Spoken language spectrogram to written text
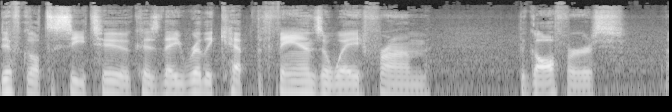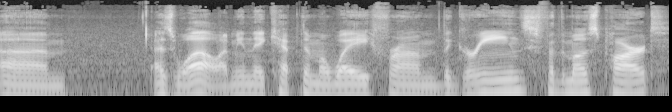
difficult to see too because they really kept the fans away from the golfers um, as well. I mean, they kept them away from the greens for the most part,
